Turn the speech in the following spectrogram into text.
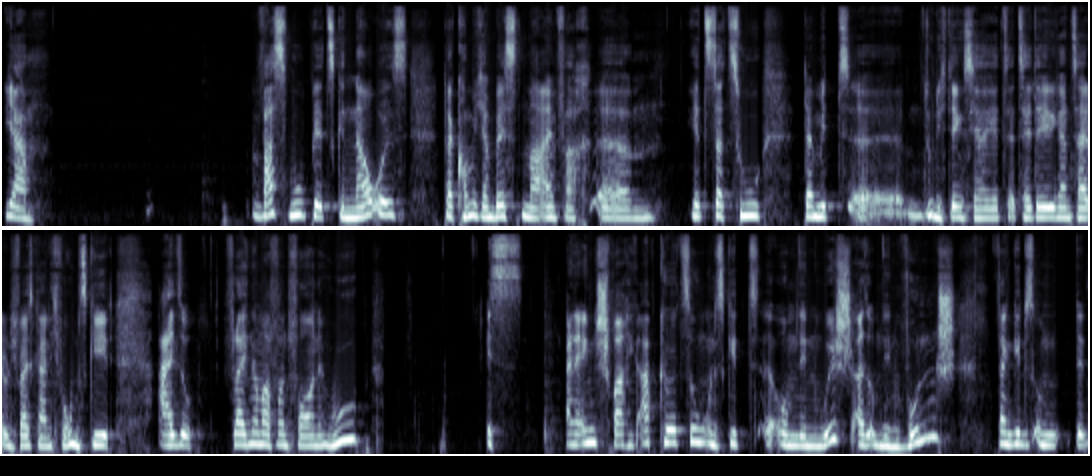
ja, was Whoop jetzt genau ist, da komme ich am besten mal einfach ähm, jetzt dazu, damit äh, du nicht denkst, ja, jetzt erzählt er die ganze Zeit und ich weiß gar nicht, worum es geht. Also, vielleicht nochmal von vorne. Whoop ist eine englischsprachige Abkürzung und es geht äh, um den Wish, also um den Wunsch. Dann geht es um de,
